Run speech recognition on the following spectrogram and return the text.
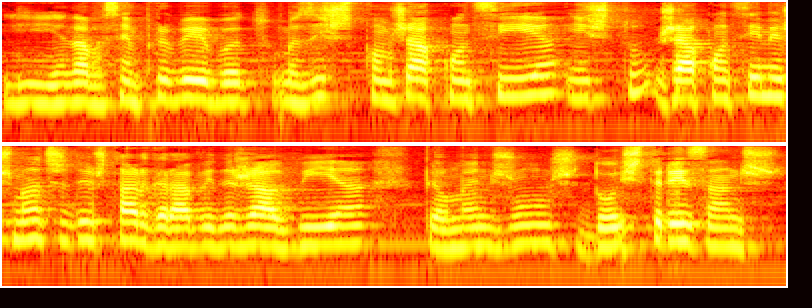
e andava sempre bêbado. Mas isto, como já acontecia, isto já acontecia mesmo antes de eu estar grávida, já havia pelo menos uns dois, três anos.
